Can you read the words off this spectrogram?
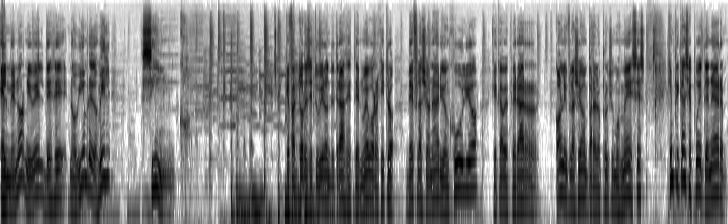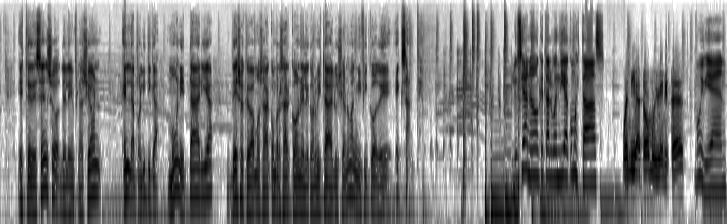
el menor nivel desde noviembre de 2005. ¿Qué factores estuvieron detrás de este nuevo registro deflacionario en julio? que cabe esperar con la inflación para los próximos meses. ¿Qué implicancias puede tener este descenso de la inflación en la política monetaria? De eso es que vamos a conversar con el economista Luciano Magnífico de Exante. Luciano, ¿qué tal? Buen día, ¿cómo estás? Buen día, todo muy bien, ¿y ustedes? Muy bien.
